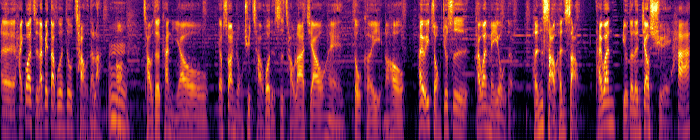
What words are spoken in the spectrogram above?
呃，海瓜子那边大部分都炒的啦，嗯、哦，炒的看你要要蒜蓉去炒，或者是炒辣椒，嘿，都可以。然后还有一种就是台湾没有的，很少很少。台湾有的人叫雪蛤，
